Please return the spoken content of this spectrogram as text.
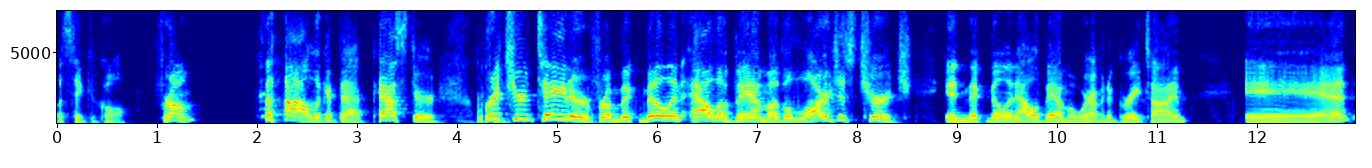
let's take a call from, look at that, Pastor Richard Tater from McMillan, Alabama, the largest church in McMillan, Alabama. We're having a great time. And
